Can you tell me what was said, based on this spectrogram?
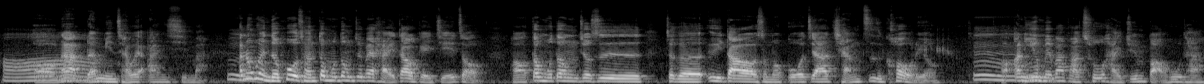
哦，哦，那人民才会安心嘛。那、嗯啊、如果你的货船动不动就被海盗给劫走，好、哦，动不动就是这个遇到什么国家强制扣留，嗯，啊，你又没办法出海军保护它。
